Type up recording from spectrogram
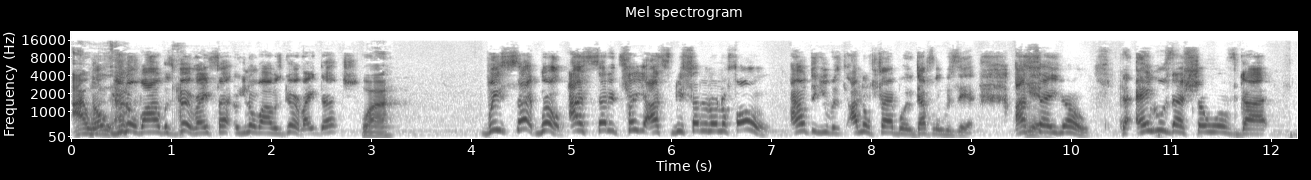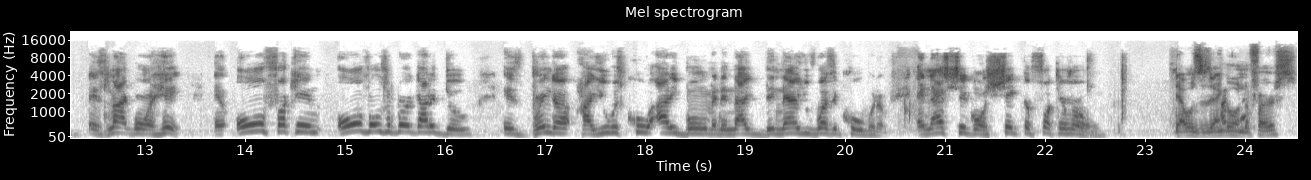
I No, was. you know why it was good, right? You know why it was good, right, Dutch? why? We said, bro, I said it to you. I, we said it on the phone. I don't think you was. I know Fat Boy definitely was there. I Yeah. say, yo, the angles that Show Off got is not going to hit. And all fucking all Rosenberg got to do is bring up how you was cool with Adi Boom, and then now, then now you wasn't cool with him, and that shit gonna shake the fucking room. that was his angle in the first.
